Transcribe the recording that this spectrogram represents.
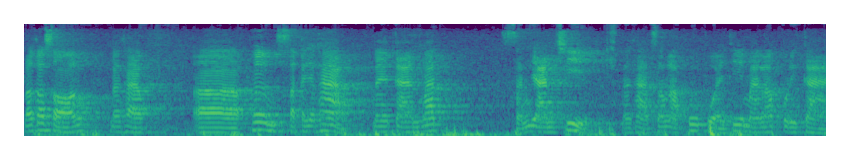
แล้วก็2นะครับเเพิ่มศักยภาพในการวัดสัญญาณชีพนะครับสำหรับผู้ป่วยที่มารับบริการ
